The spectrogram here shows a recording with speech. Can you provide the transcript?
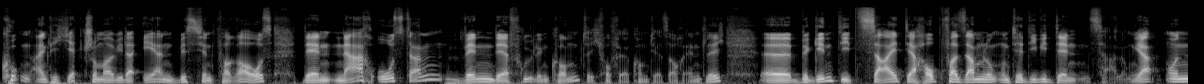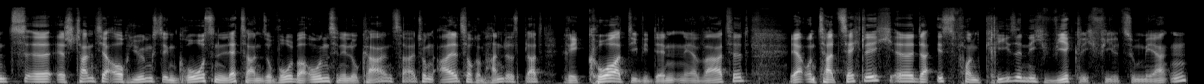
gucken eigentlich jetzt schon mal wieder eher ein bisschen voraus, denn nach Ostern, wenn der Frühling kommt, ich hoffe, er kommt jetzt auch endlich, äh, beginnt die Zeit der Hauptversammlung und der Dividenden Dividendenzahlung. Ja, und äh, es stand ja auch jüngst in großen Lettern, sowohl bei uns in den lokalen Zeitungen als auch im Handelsblatt, Rekorddividenden erwartet. Ja, und tatsächlich, äh, da ist von Krise nicht wirklich viel zu merken,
